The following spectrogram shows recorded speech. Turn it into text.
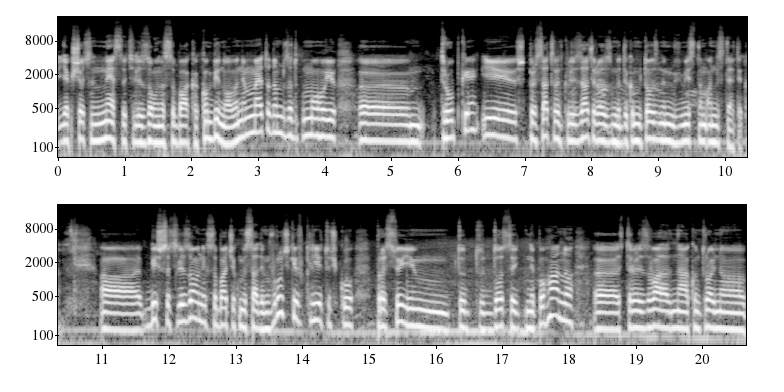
Якщо це не соціалізована собака комбінованим методом за допомогою трубки і шприца транквілізатора з медикаментозним вмістом анестетика. Більш соціалізованих собачок ми садимо в ручки в кліточку, працюємо тут досить непогано. Е, стерилізували на контрольно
